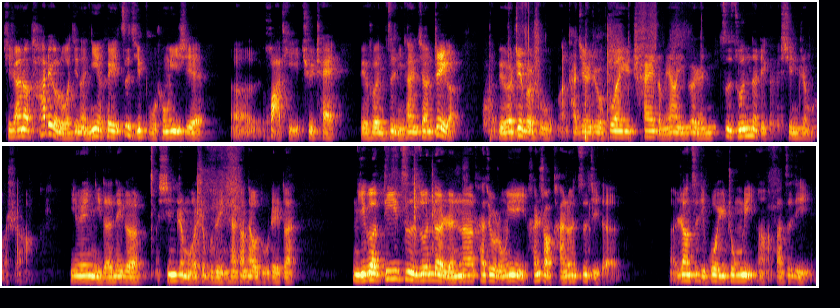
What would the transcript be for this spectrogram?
其实按照他这个逻辑呢，你也可以自己补充一些呃话题去拆，比如说你自己你看像这个，比如说这本书啊，它其实就是关于拆怎么样一个人自尊的这个心智模式哈，因为你的那个心智模式不对，你看刚才我读这一段，你一个低自尊的人呢，他就容易很少谈论自己的，呃，让自己过于中立啊，把自己，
